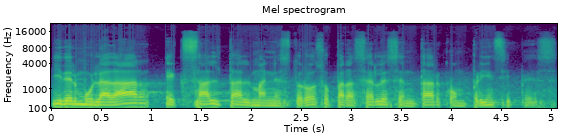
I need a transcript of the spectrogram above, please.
y del muladar exalta al manestroso para hacerle sentar con príncipes.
